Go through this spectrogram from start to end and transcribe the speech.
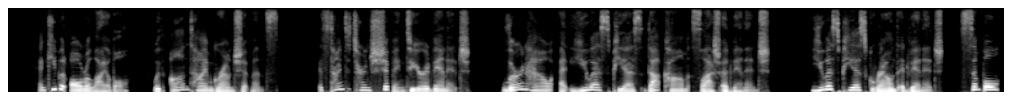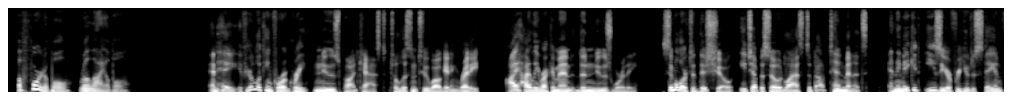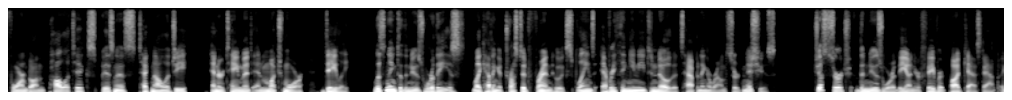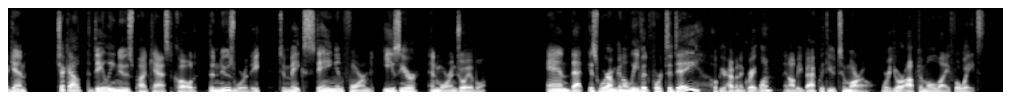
and keep it all reliable with on time ground shipments. It's time to turn shipping to your advantage. Learn how at usps.com/advantage. USPS Ground Advantage: simple, affordable, reliable. And hey, if you're looking for a great news podcast to listen to while getting ready, I highly recommend The Newsworthy. Similar to this show, each episode lasts about 10 minutes and they make it easier for you to stay informed on politics, business, technology, entertainment, and much more daily. Listening to the newsworthy is like having a trusted friend who explains everything you need to know that's happening around certain issues. Just search the newsworthy on your favorite podcast app. Again, check out the daily news podcast called The Newsworthy to make staying informed easier and more enjoyable. And that is where I'm going to leave it for today. Hope you're having a great one, and I'll be back with you tomorrow where your optimal life awaits.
